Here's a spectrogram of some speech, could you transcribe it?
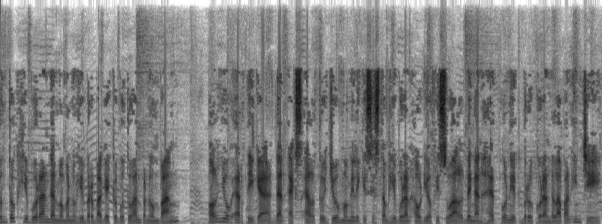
Untuk hiburan dan memenuhi berbagai kebutuhan penumpang, All New R3 dan XL7 memiliki sistem hiburan audiovisual dengan head unit berukuran 8 inci,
